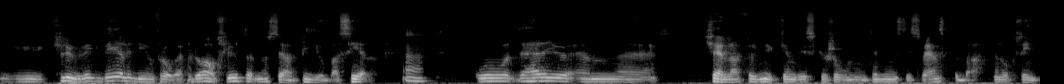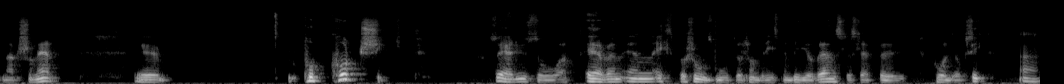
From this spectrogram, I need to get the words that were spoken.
uh, klurig del i din fråga, för du avslutade med att säga biobaserade. Mm. Och det här är ju en uh, källa för mycket diskussion, inte minst i svensk debatt, men också internationellt. Uh, på kort sikt så är det ju så att även en explosionsmotor som drivs med biobränsle släpper ut koldioxid. Mm.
